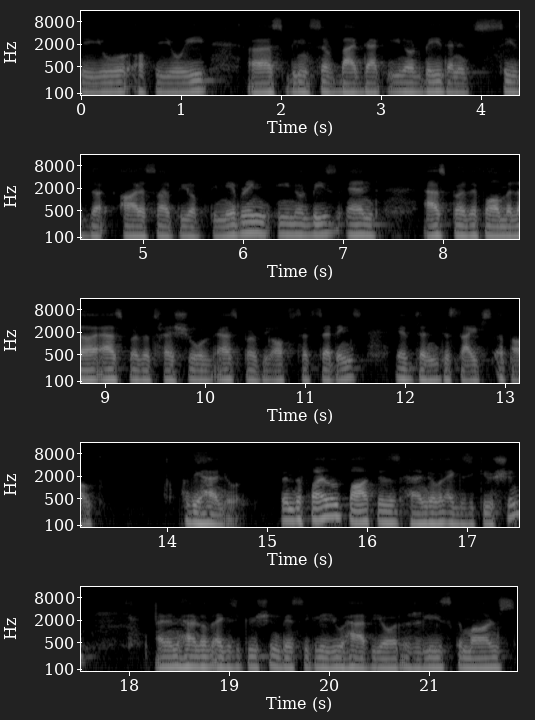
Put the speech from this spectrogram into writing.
the U of the UE uh, being served by that E node B. Then it sees the RSRP of the neighboring E node Bs and as per the formula as per the threshold as per the offset settings it then decides about the handover then the final part is handover execution and in handover execution basically you have your release commands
